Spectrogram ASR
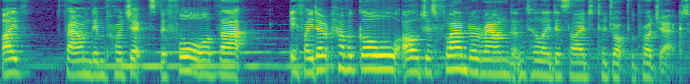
I've found in projects before that if I don't have a goal, I'll just flounder around until I decide to drop the project.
